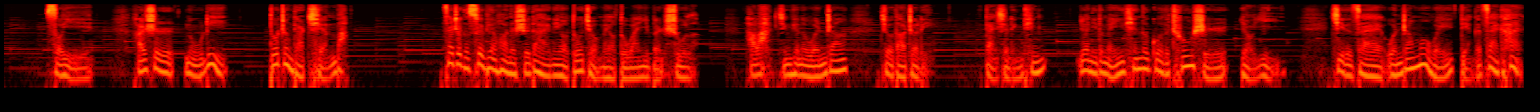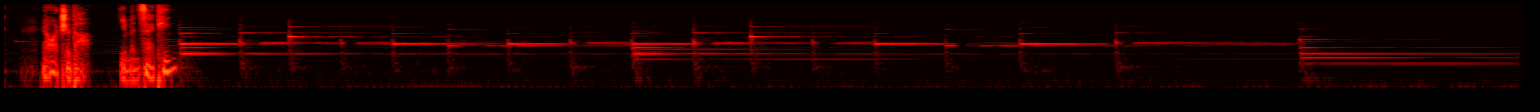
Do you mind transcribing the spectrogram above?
所以还是努力。多挣点钱吧。在这个碎片化的时代，你有多久没有读完一本书了？好了，今天的文章就到这里，感谢聆听，愿你的每一天都过得充实有意义。记得在文章末尾点个再看，让我知道你们在听。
